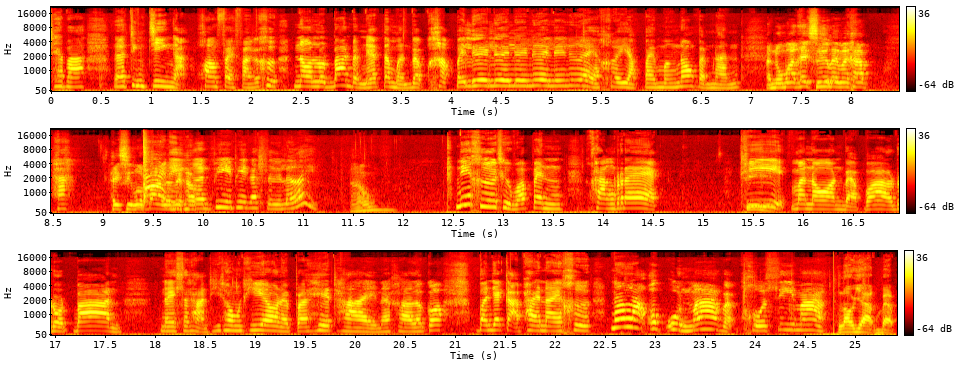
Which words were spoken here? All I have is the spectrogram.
ใช่ปะแล้วจริง ๆอะความใฝ่ฝันก็คือนอนรถบ้านแบบเนี้ยแต่เหมือนแบบขับไปเรื่อยๆเรื่อยๆเรื่อยๆอะเคยอยากไปเมืองนอกแบบนั้นอนุมัติให้ซื้อเลยไหมครับ ฮะให้ซื้อรถบ้านเลยไหมดิครับ เงินพี่พี่ก็ซื้อเลย เอานี่คือถือว่าเป็นครั้งแรกที่ที่มานอนแบบว่ารถบ้าน ในสถานที่ท่องเที่ยวในประเทศไทยนะคะ แล้วก็บรรยากาศภายในคือน่ารักอบอุ่นมากแบบโคซี่มาก เราอยากแบบ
